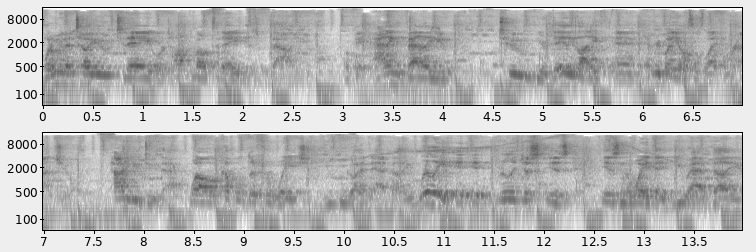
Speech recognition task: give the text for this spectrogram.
What I'm going to tell you today or talk about today is value. Okay, adding value to your daily life and everybody else's life around you. How do you do that? Well, a couple different ways you can go ahead and add value. Really, it, it really just is, is in the way that you add value.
